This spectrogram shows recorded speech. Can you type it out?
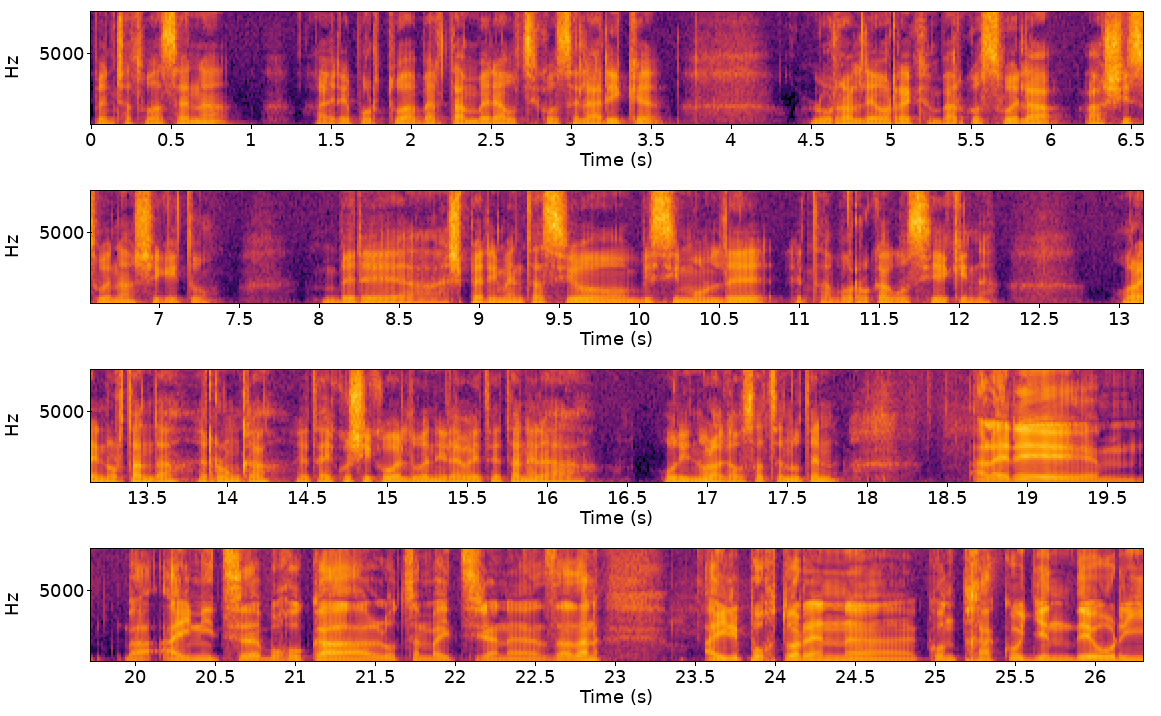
pentsatu da zen, aireportua bertan bera utziko zelarik, lurralde horrek beharko zuela hasi zuena segitu bere uh, esperimentazio, bizi molde eta borroka guziekin. Horain hortan da, erronka, eta ikusiko helduen hilabetetan era hori nola gauzatzen duten. Hala ere, ba, hainitz borroka lotzen baitziren uh, zadan, aireportuaren uh, kontrako jende hori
